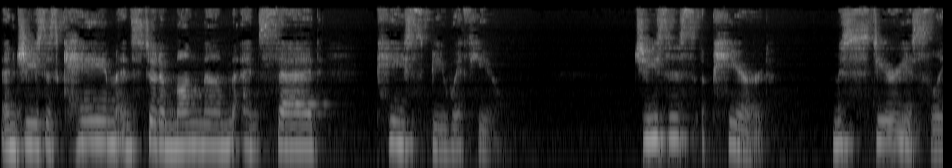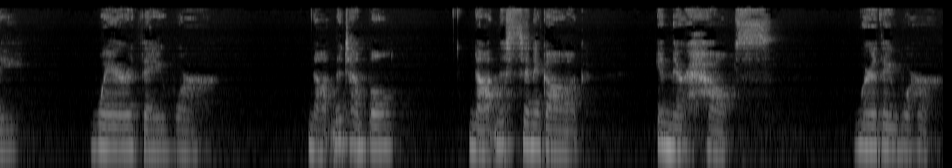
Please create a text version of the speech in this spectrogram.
And Jesus came and stood among them and said, Peace be with you. Jesus appeared mysteriously where they were. Not in the temple, not in the synagogue, in their house, where they were.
